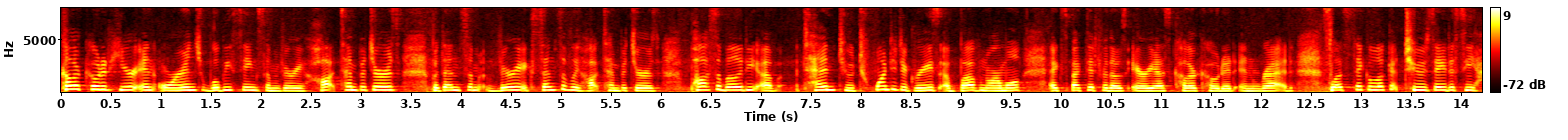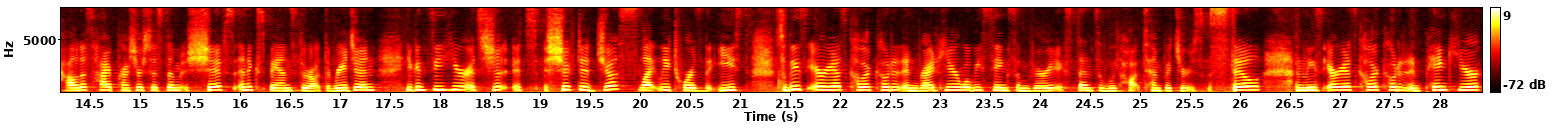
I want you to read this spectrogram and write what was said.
color coded here in orange, we'll be seeing some very hot temperatures, but then some very extensively hot temperatures, possibility of 10 to 20 degrees above normal expected for those areas color coded in red. So let's take a look at Tuesday to see how this high pressure system shifts and expands throughout the region. You can see here it's, sh it's shifted just slightly towards the east. So these areas color coded in red here will be seeing some very extensively hot temperatures still. And these areas color coded in pink here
